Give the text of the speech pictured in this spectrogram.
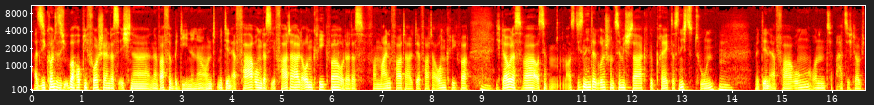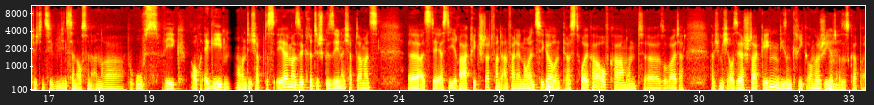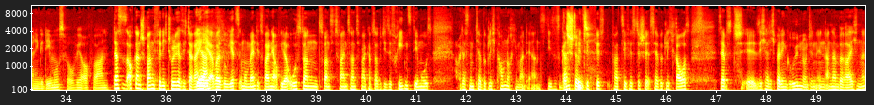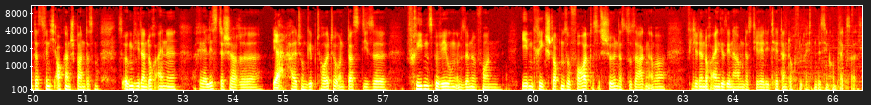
Also sie konnte sich überhaupt nicht vorstellen, dass ich eine, eine Waffe bediene. Ne? Und mit den Erfahrungen, dass ihr Vater halt auch im Krieg war mhm. oder dass von meinem Vater halt der Vater auch im Krieg war, mhm. ich glaube, das war aus, dem, aus diesen Hintergründen schon ziemlich stark geprägt, das nicht zu tun. Mhm mit den Erfahrungen und hat sich, glaube ich, durch den Zivildienst dann auch so ein anderer Berufsweg auch ergeben. Und ich habe das eher immer sehr kritisch gesehen. Ich habe damals, äh, als der erste Irakkrieg stattfand, Anfang der 90er mhm. und Perestroika aufkam und äh, so weiter, habe ich mich auch sehr stark gegen diesen Krieg engagiert. Mhm. Also es gab einige Demos, wo wir auch waren. Das ist auch ganz spannend, finde ich. Entschuldige, dass ich da reingehe, ja. aber so jetzt im Moment, jetzt waren ja auch wieder Ostern 2022, mal gab es auch diese Friedensdemos. Aber das nimmt ja wirklich kaum noch jemand ernst. Dieses ganz Pazifistische ist ja wirklich raus. Selbst äh, sicherlich bei den Grünen und in, in anderen Bereichen. Ne? Das finde ich auch ganz spannend, dass es irgendwie dann doch eine realistischere ja. Haltung gibt heute und dass diese Friedensbewegung im Sinne von jeden Krieg stoppen sofort, das ist schön, das zu sagen, aber viele dann doch eingesehen haben, dass die Realität dann doch vielleicht ein bisschen komplexer ist.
